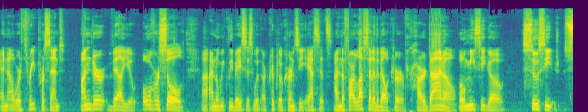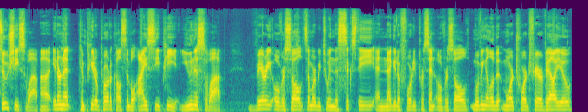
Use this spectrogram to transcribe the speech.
and now we're 3% under value, oversold uh, on a weekly basis with our cryptocurrency assets. On the far left side of the bell curve, Cardano, OmiseGO, Sushi, Sushi Swap, uh, Internet Computer Protocol symbol ICP, Uniswap, very oversold, somewhere between the 60 and negative 40% oversold, moving a little bit more toward fair value.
